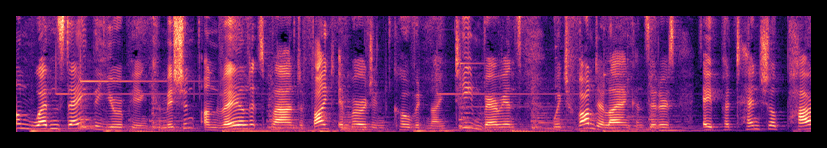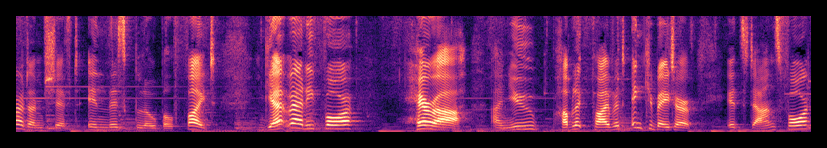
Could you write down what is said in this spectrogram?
On Wednesday, the European Commission unveiled its plan to fight emerging COVID 19 variants, which von der Leyen considers a potential paradigm shift in this global fight. Get ready for HERA, a new public private incubator. It stands for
